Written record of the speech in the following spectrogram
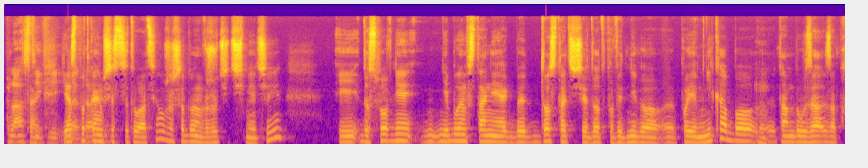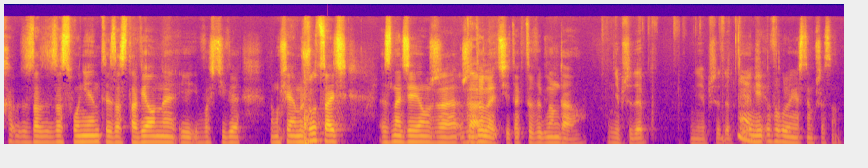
plastik Tak. i, Ja spotkałem się z sytuacją, że szedłem wyrzucić śmieci i dosłownie nie byłem w stanie jakby dostać się do odpowiedniego e, pojemnika, bo Hmm. tam był za, zapcha- za, zasłonięty, zastawiony i właściwie no, musiałem rzucać z nadzieją, że, że Tak. doleci. Tak to wyglądało. Nie przydep... Nie. Nie, nie, w ogóle nie jestem przesądny.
